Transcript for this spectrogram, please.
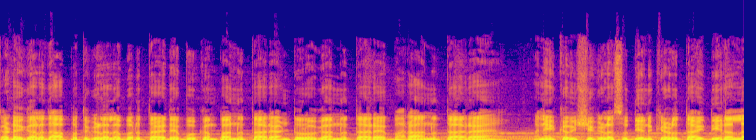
ಕಡೆಗಾಲದ ಆಪತ್ತುಗಳೆಲ್ಲ ಬರುತ್ತಾ ಇದೆ, ಭೂಕಂಪ ಅನ್ನುತ್ತಾರೆ ಅಂಟು ರೋಗ ಅನ್ನುತ್ತಾರೆ, ಬರ ಅನ್ನುತ್ತಾರೆ. ಅನೇಕ ವಿಷಯಗಳ ಸುದ್ದಿಯನ್ನು ಕೇಳುತ್ತಾ ಇದ್ದೀರಲ್ಲ,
